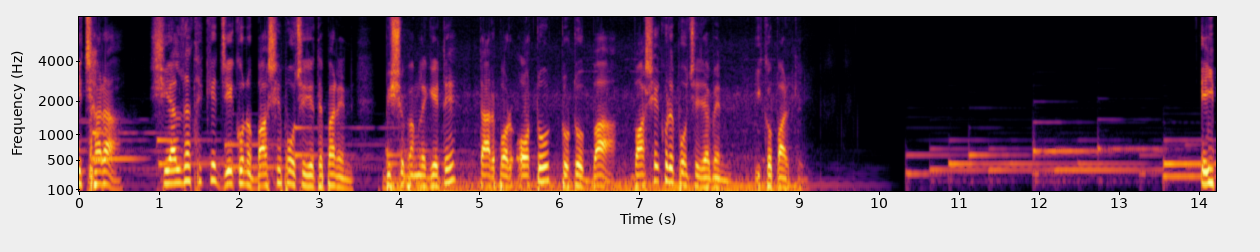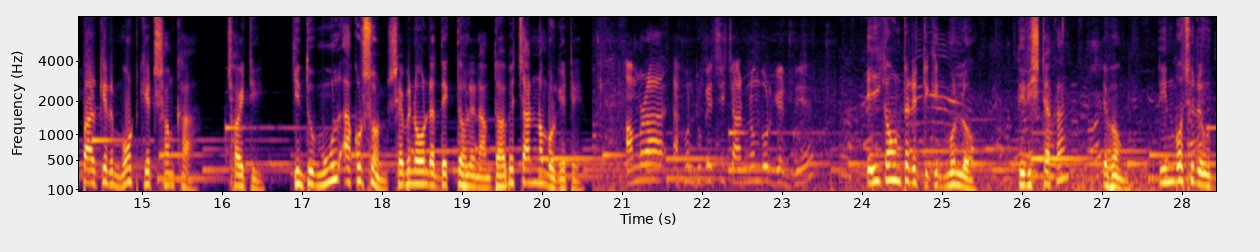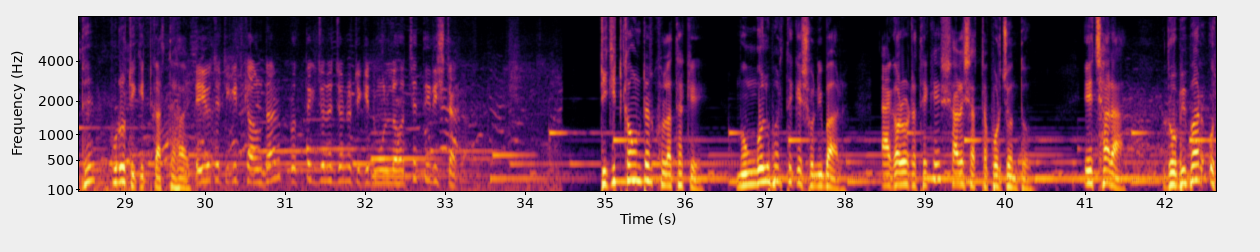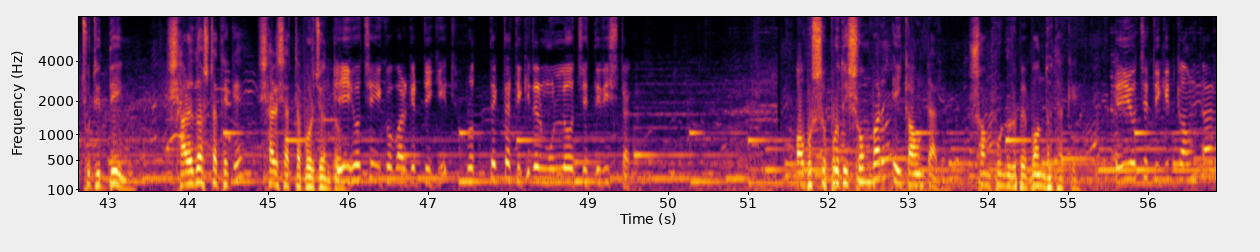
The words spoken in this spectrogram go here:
এছাড়া শিয়ালদা থেকে যে কোনো বাসে পৌঁছে যেতে পারেন। বিশ্ববাংলা গেটে তারপর অটো টোটো বা বাসে করে পৌঁছে যাবেন ইকো পার্কে। এই পার্কের মোট গেট সংখ্যা ছয়টি। কিন্তু মূল আকর্ষণ সেভেন ওয়ান্ডার দেখতে হলে নামতে হবে চার নম্বর গেটে। আমরা এখন ঢুকেছি চার নম্বর গেট দিয়ে। এই কাউন্টারের টিকিট মূল্য তিরিশ টাকা এবং তিন বছরের ঊর্ধ্বে পুরো টিকিট কাটতে হয়। এই হচ্ছে টিকিট কাউন্টার প্রত্যেকজনের জন্য টিকিট মূল্য হচ্ছে তিরিশ টাকা। টিকিট কাউন্টার খোলা থাকে মঙ্গলবার থেকে শনিবার এগারোটা থেকে সাড়ে সাতটা পর্যন্ত। এছাড়া রবিবার ও ছুটির দিন সাড়ে দশটা থেকে সাড়ে সাতটা পর্যন্ত। এই হচ্ছে ইকো পার্কের টিকিট প্রত্যেকটা টিকিটের মূল্য হচ্ছে তিরিশ টাকা। অবশ্য প্রতি সোমবার এই কাউন্টার সম্পূর্ণরূপে বন্ধ থাকে। এই হচ্ছে টিকিট কাউন্টার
